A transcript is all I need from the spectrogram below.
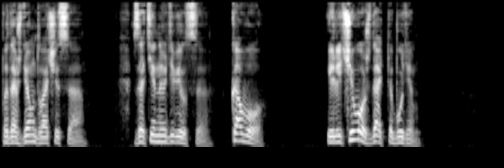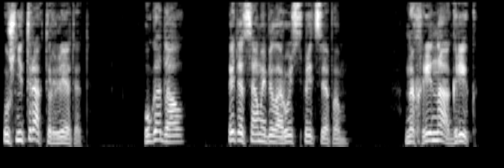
Подождем два часа. Затем удивился. Кого? Или чего ждать-то будем? Уж не трактор ли этот? Угадал. Этот самый Беларусь с прицепом. Нахрена, Грик?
